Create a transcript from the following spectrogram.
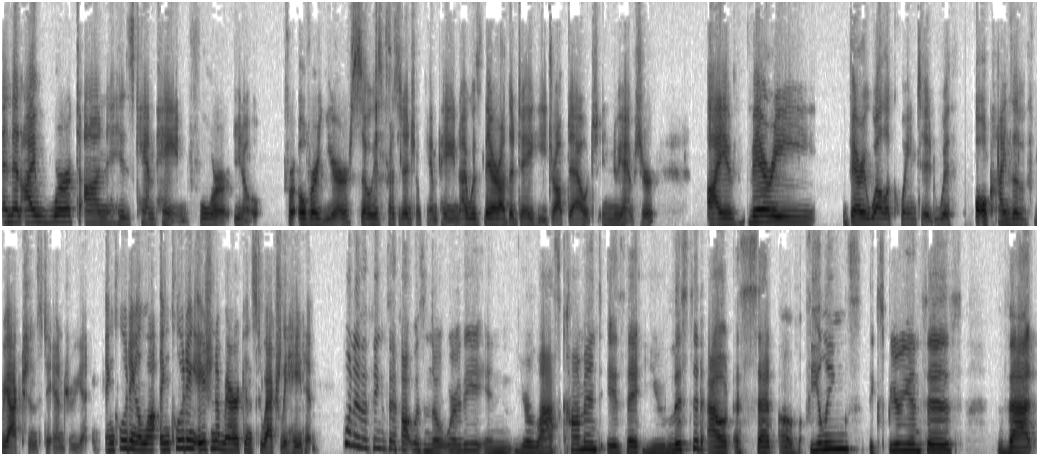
and then I worked on his campaign for you know for over a year. So his presidential campaign. I was there on the day he dropped out in New Hampshire. I am very, very well acquainted with all kinds of reactions to Andrew Yang, including a lot, including Asian Americans who actually hate him one of the things I thought was noteworthy in your last comment is that you listed out a set of feelings, experiences that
